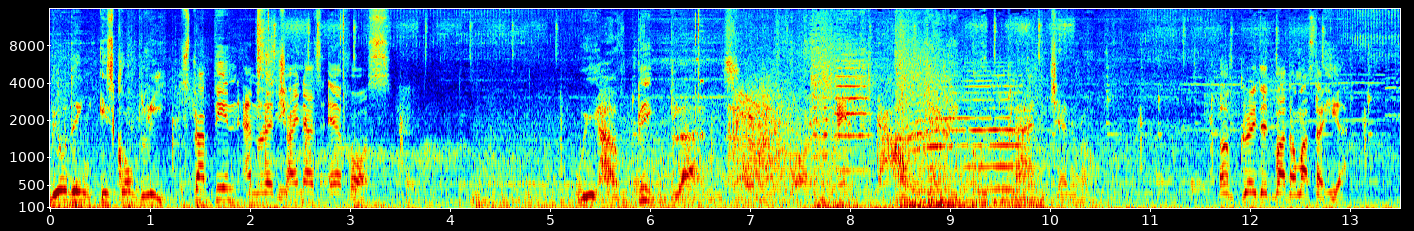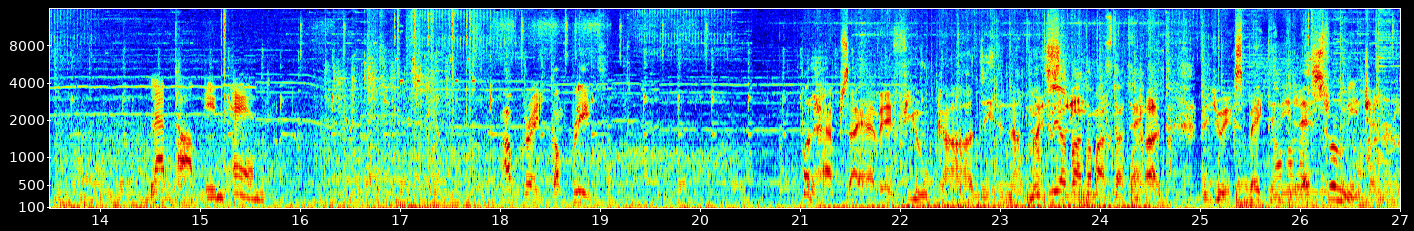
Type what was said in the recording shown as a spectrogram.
Building is complete. Strapped in and ready. China's Air Force. We have big plans. A very good plan, General. Upgraded Battlemaster here. Laptop in hand. Upgrade complete. Perhaps I have a few cards hidden up my Nuclear sleeve. Battlemaster tank. But did you expect any less from me, General?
